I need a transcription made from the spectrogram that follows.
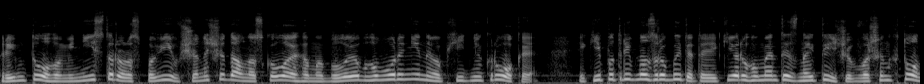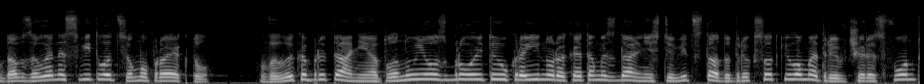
Крім того, міністр розповів, що нещодавно з колегами були обговорені необхідні кроки, які потрібно зробити та які аргументи знайти, щоб Вашингтон дав зелене світло цьому проекту. Велика Британія планує озброїти Україну ракетами з дальністю від 100 до 300 кілометрів через фонд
